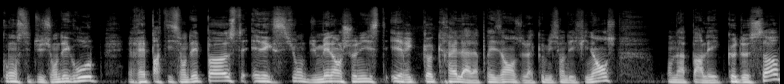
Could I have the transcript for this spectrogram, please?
constitution des groupes, répartition des postes, élection du mélanchoniste Éric Coquerel à la présidence de la commission des finances. On n'a parlé que de ça.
